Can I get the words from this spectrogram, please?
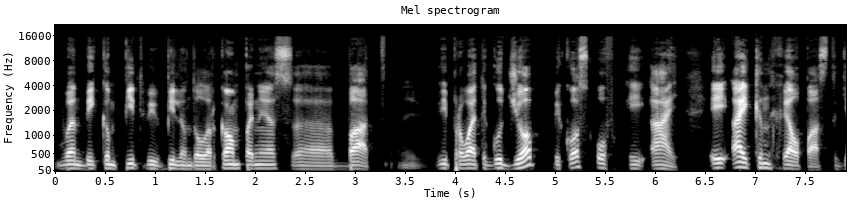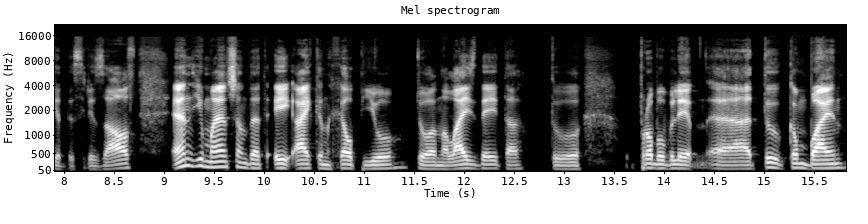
when we compete with billion dollar companies, uh, but we provide a good job because of AI. AI can help us to get this result. And you mentioned that AI can help you to analyze data, to probably uh, to combine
